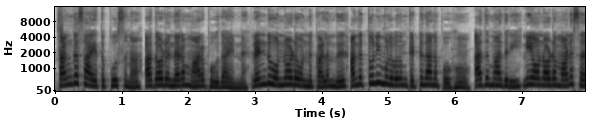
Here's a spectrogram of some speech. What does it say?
தங்க சாயத்தை பூசுனா அதோட நிறம் மாறப்போகுதா என்ன? ரெண்டு ஒன்னோட ஒண்ணு கலந்து அந்த துணி முழுவதும் கெட்டுதானே போகும்? அது மாதிரி நீ உன்னோட மனச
